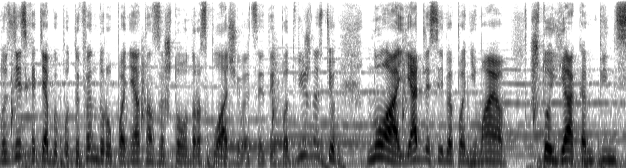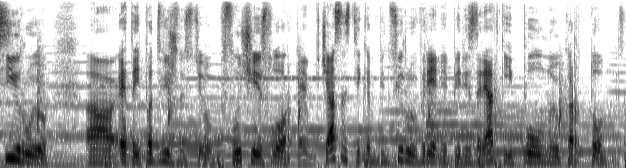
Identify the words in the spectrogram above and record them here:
Но здесь хотя бы по Defender понятно, за что он расплачивается этой подвижностью. Ну а я для себя понимаю, что я компенсирую э, этой подвижностью в случае с лоркой. В частности, компенсирую время перезарядки и полную картонность.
